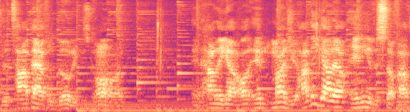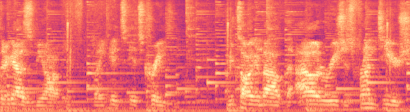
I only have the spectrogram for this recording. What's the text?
the top half of the building is gone and how they got all and mind you, how they got out any of the stuff out there, guys, is beyond me. Like it's it's crazy. You're talking about the outer reaches, frontier shit.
